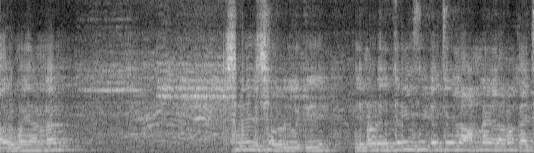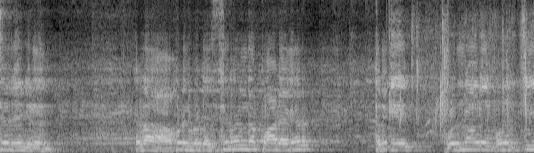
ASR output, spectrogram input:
அருமை அண்ணன் சுரேஷ் அவர்களுக்கு என்னுடைய திரைசை கச்சேரியில் அண்ணன் இல்லாமல் கச்சேரியே கிடையாது. ஏன்னா அப்படிப்பட்ட சிறந்த பாடகர் திரைக்கு பொன்னாடை போர்த்தி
